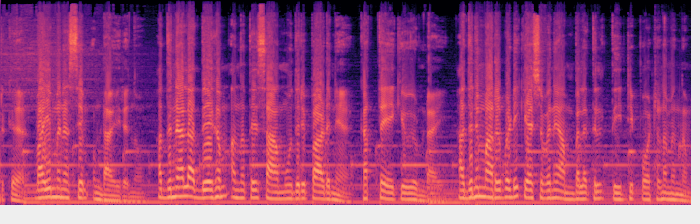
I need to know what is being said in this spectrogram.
നായർക്ക് വൈമനസ്യം ഉണ്ടായിരുന്നു. അതിനാൽ അദ്ദേഹം അന്നത്തെ സാമൂതിരിപ്പാടിന് കത്തയക്കുകയുണ്ടായി. അതിന് മറുപടി കേശവനെ അമ്പലത്തിൽ തീറ്റിപ്പോറ്റണമെന്നും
